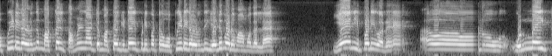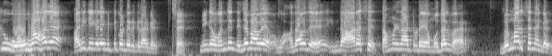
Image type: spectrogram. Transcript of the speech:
ஒப்பீடுகள் வந்து மக்கள் தமிழ்நாட்டு மக்கள் கிட்ட இப்படிப்பட்ட ஒப்பீடுகள் வந்து எடுபடுமா முதல்ல? ஏன் இப்படி ஒரு உண்மைக்கு ஒவ்வாத அறிக்கைகளை விட்டுக் கொண்டிருக்கிறார்கள் சரி. நீங்க வந்து நிஜமாவே அதாவது இந்த அரசு தமிழ்நாட்டுடைய முதல்வர் விமர்சனங்கள்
